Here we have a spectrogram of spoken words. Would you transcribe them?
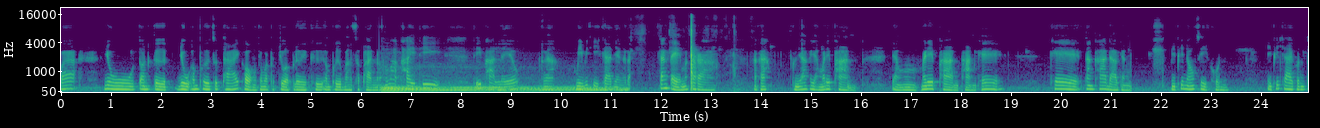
ว่า อยู่ตอนเกิดอยู่อำเภอสุดท้ายของจังหวัดประจวบเลย คืออำเภอบางสะพานเน้อยเพราะว่าใครที่ที่ผ่านแล้วนะมีวิธีการอย่างไรตั้งแต่มกรานะคะ คุณย่าก็ยังไม่ได้ผ่าน ยังไม่ได้ผ่านผ่านแค่ แค่ตั้งค่าดาวอย่าง มีพี่น้องสี่คน มีพี่ชายคนโต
